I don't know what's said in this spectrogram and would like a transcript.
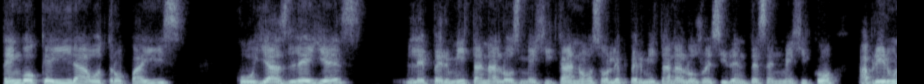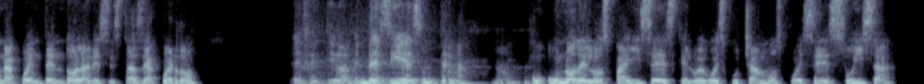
tengo que ir a otro país cuyas leyes le permitan a los mexicanos o le permitan a los residentes en México abrir una cuenta en dólares. ¿Estás de acuerdo? Efectivamente, sí, es un tema. Uno de los países que luego escuchamos, pues es Suiza,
